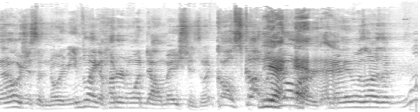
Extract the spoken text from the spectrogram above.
that always just annoyed me. Even like 101 Dalmatians, like call Scotland Yeah, Yard, and- and I was always like, what?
